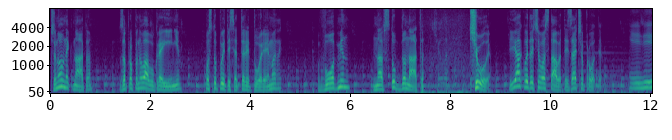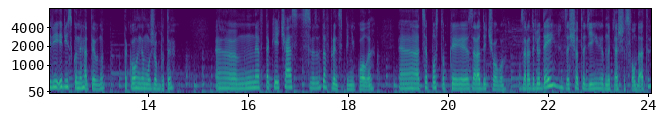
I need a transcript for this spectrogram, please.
Чиновник НАТО запропонував Україні поступитися територіями в обмін на вступ до НАТО. Чули. Як ви до цього ставитесь? За чи проти? Різко негативно. Такого не може бути. Е, не в такий час, та в принципі ніколи. Е, це поступки заради чого? Заради людей, за що тоді гинуть наші солдати?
